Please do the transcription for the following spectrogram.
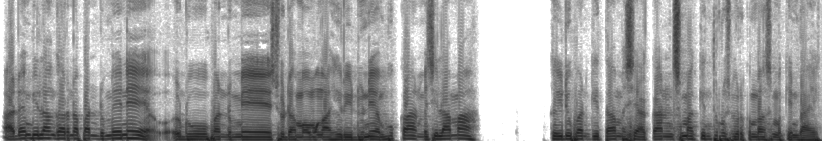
Ada yang bilang karena pandemi ini aduh pandemi sudah mau mengakhiri dunia. Bukan masih lama. Kehidupan kita masih akan semakin terus berkembang semakin baik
